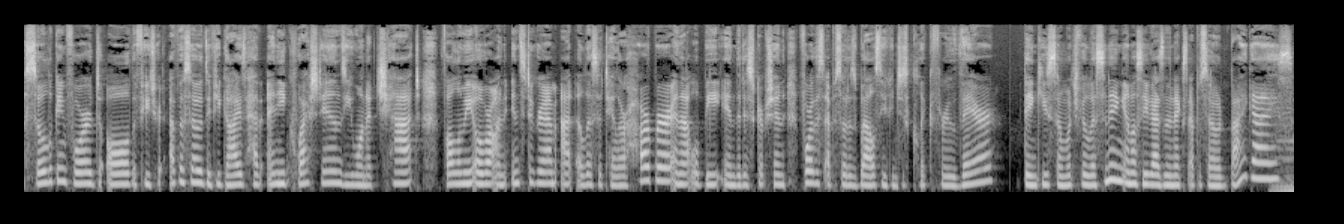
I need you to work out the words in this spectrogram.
so looking forward to all the future episodes. If you guys have any questions, you want to chat, follow me over on Instagram at Alyssa Taylor Harper, and that will be in the description for this episode as well. So you can just click through there. Thank you so much for listening, and I'll see you guys in the next episode. Bye, guys.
